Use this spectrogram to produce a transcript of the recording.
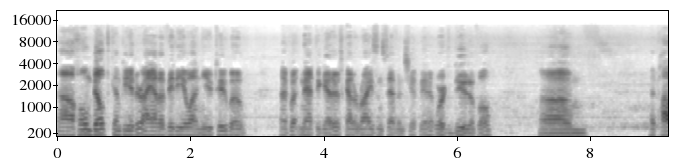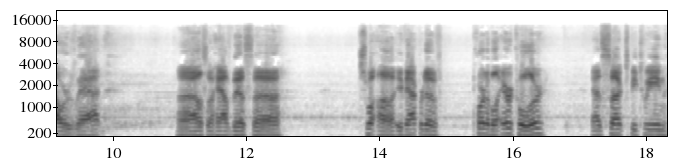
uh, home built computer. I have a video on YouTube of I'm putting that together. It's got a Ryzen 7 chip in it. Works beautiful. Um, it powers that. Uh, I also have this uh, uh, evaporative portable air cooler. That sucks between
